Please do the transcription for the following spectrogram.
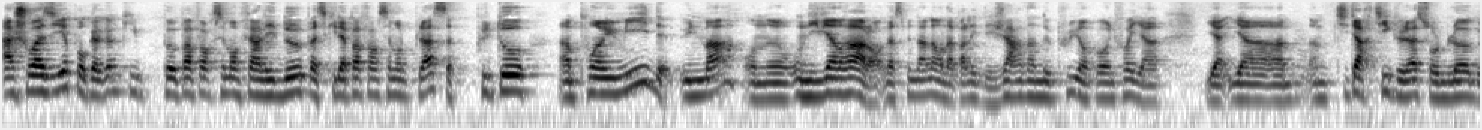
à choisir pour quelqu'un qui peut pas forcément faire les deux parce qu'il n'a pas forcément de place, plutôt un point humide, une mare, on, y viendra. Alors la semaine dernière on a parlé des jardins de pluie, encore une fois il y a, il y a, un, petit article là sur le blog,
